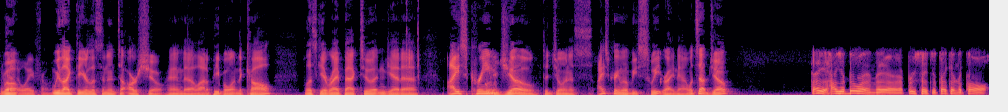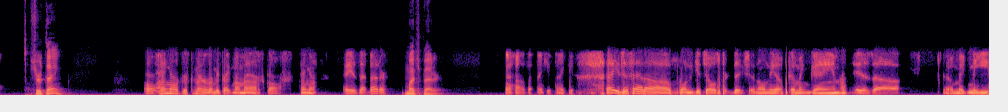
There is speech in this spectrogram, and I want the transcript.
I've Well, gotten away from it. we like that you're listening to our show, and uh, a lot of people wanting to call. Let's get right back to it and get uh, Ice Cream Joe to join us. Ice cream will be sweet right now. What's up, Joe? Hey, how you doing there? Appreciate you taking the call. Sure thing. Oh, hang on just a minute. Let me take my mask off. Hang on. Hey, is that better? Much better. Oh, thank you, thank you. Hey, just had uh wanted to get y'all's prediction on the upcoming game. Is uh, uh McNeese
